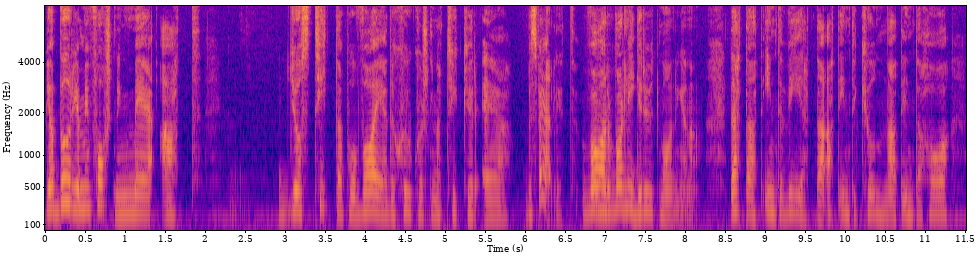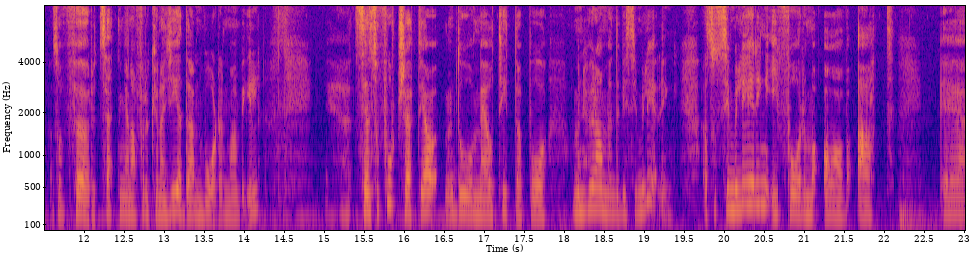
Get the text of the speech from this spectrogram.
jag börjar min forskning med att just titta på vad är det sjuksköterskorna tycker är besvärligt. Var, mm. var ligger utmaningarna? Detta att inte veta, att inte kunna, att inte ha alltså förutsättningarna för att kunna ge den vården man vill. Eh, sen så fortsätter jag då med att titta på men hur använder vi simulering? Alltså simulering i form av att eh,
